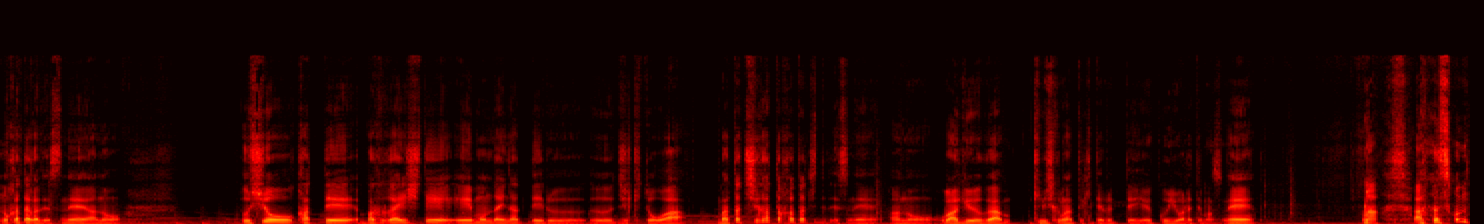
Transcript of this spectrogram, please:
の方がですねあの牛を買って爆買いして、え、問題になっている時期とはまた違った形でですねあの和牛が厳しくなってきてるってよく言われてますね。まあ、あそんな、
